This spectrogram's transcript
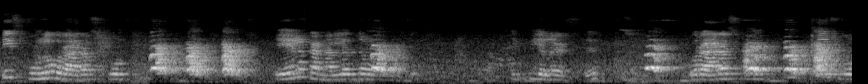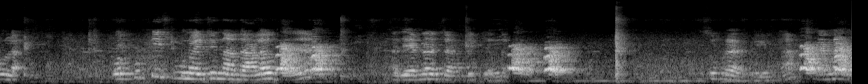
குட்டி ஸ்பூனில் ஒரு அரை ஸ்பூன். ஏலக்காய் நல்லது தான் உடம்புக்கு. சிப்பியெல்லாம் எடுத்து ஒரு அரை ஸ்பூன் ஸ்பூனில். ஒரு குட்டி ஸ்பூன் நான் அந்த அளவுக்கு. அது எண்ணெய் வச்சாங்கன்னு தெரியல சூப்பராக இருக்கு எண்ணெய்.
